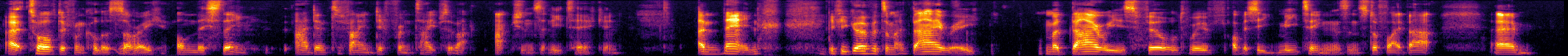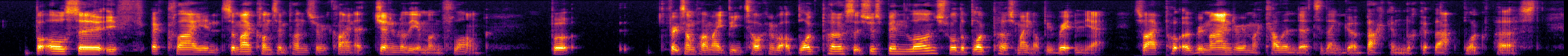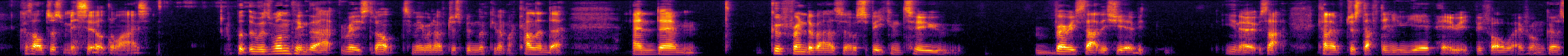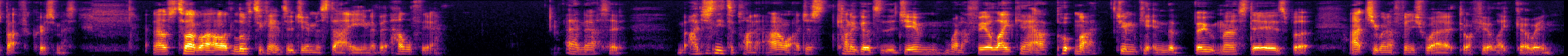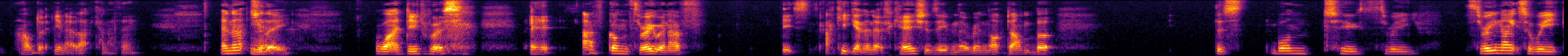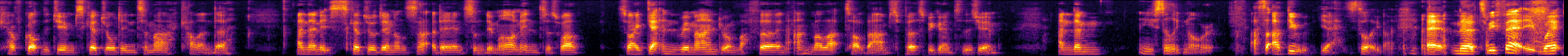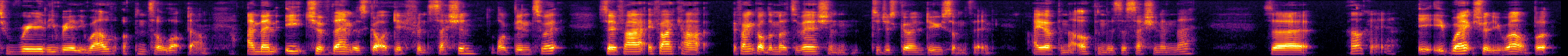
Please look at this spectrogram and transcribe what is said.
Uh, twelve different colours, sorry, on this thing, identifying different types of ac- actions that need taking. And then, if you go over to my diary, my diary is filled with obviously meetings and stuff like that. Um, but also, if a client, so my content plans for a client are generally a month long, but for example, I might be talking about a blog post that's just been launched. Well, the blog post might not be written yet. So I put a reminder in my calendar to then go back and look at that blog post because I'll just miss it otherwise. But there was one thing that really stood out to me when I've just been looking at my calendar, and um, good friend of ours I was speaking to very start this year. You know, it was that kind of just after New Year period before everyone goes back for Christmas. And I was talking about how I'd love to get into the gym and start eating a bit healthier. And I said, I just need to plan it out. I just kind of go to the gym when I feel like it. I put my gym kit in the boot most days, but actually, when I finish work, do I feel like going? How do you know that kind of thing? And actually, yeah. what I did was, it, I've gone through and I've it's I keep getting the notifications even though we're in lockdown, but there's one, two, three, three nights a week I've got the gym scheduled into my calendar, and then it's scheduled in on Saturday and Sunday mornings as well. So I get a reminder on my phone and my laptop that I'm supposed to be going to the gym, and then and you still ignore it. I, I do, yeah, still ignore it. Uh, no, to be fair, it worked really, really well up until lockdown, and then each of them has got a different session logged into it. So if I if I can't if I ain't got the motivation to just go and do something, I open that up and there's a session in there. So okay, it, it works really well. But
